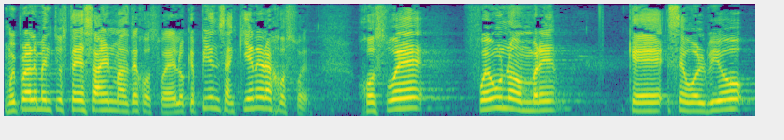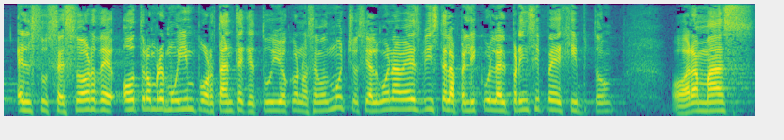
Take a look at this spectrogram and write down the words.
muy probablemente ustedes saben más de Josué, de lo que piensan. ¿Quién era Josué? Josué fue un hombre que se volvió el sucesor de otro hombre muy importante que tú y yo conocemos mucho. Si alguna vez viste la película El Príncipe de Egipto, o ahora más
